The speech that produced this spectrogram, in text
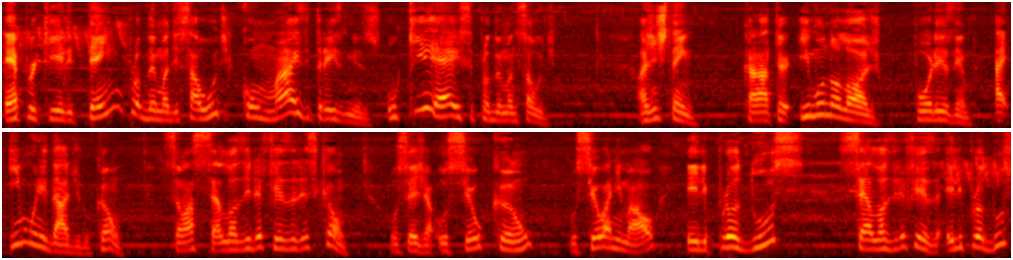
é porque ele tem um problema de saúde com mais de três meses. O que é esse problema de saúde? A gente tem caráter imunológico, por exemplo. A imunidade do cão são as células de defesa desse cão. Ou seja, o seu cão, o seu animal, ele produz células de defesa. Ele produz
